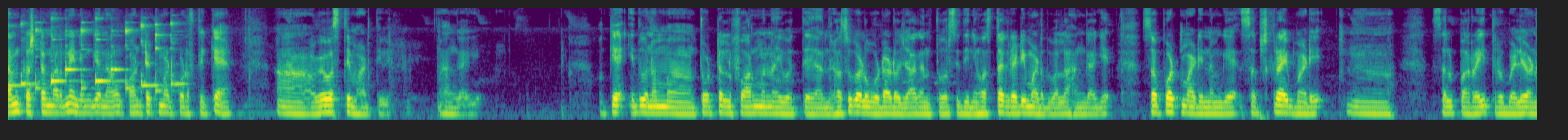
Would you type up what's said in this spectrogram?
ನಮ್ಮ ಕಸ್ಟಮರ್ನೇ ನಿಮಗೆ ನಾವು ಕಾಂಟ್ಯಾಕ್ಟ್ ಮಾಡಿ ಕೊಡಿಸ್ಲಿಕ್ಕೆ ವ್ಯವಸ್ಥೆ ಮಾಡ್ತೀವಿ. ಹಾಗಾಗಿ. ಓಕೆ ಇದು ನಮ್ಮ ಟೋಟಲ್ ಫಾರ್ಮನ್ನು ಇವತ್ತೇ, ಅಂದರೆ ಹಸುಗಳು ಓಡಾಡೋ ಜಾಗನ ತೋರಿಸಿದ್ದೀನಿ ಹೊಸ್ದಾಗಿ ರೆಡಿ ಮಾಡಿದ್ವಲ್ಲ, ಹಾಗಾಗಿ. ಸಪೋರ್ಟ್ ಮಾಡಿ ನಮಗೆ ಸಬ್ಸ್ಕ್ರೈಬ್ ಮಾಡಿ. ಸ್ವಲ್ಪ ರೈತರು ಬೆಳೆಯೋಣ.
